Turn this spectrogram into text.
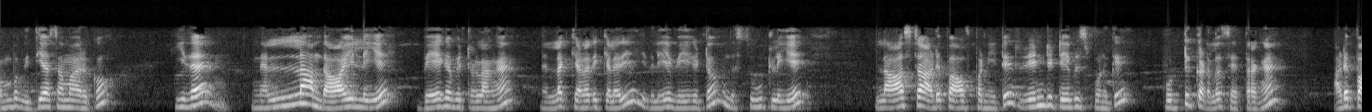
ரொம்ப வித்தியாசமாக இருக்கும். இதை நல்லா அந்த ஆயில்லையே வேக விட்டுறலாங்க. நல்லா கிளறி கிளறி இதுலேயே வேகட்டும். இந்த சூட்லேயே லாஸ்ட்டாக அடுப்பை ஆஃப் பண்ணிவிட்டு ரெண்டு டேபிள் ஸ்பூனுக்கு பொட்டுக்கடலை சேர்த்துறேங்க. அடுப்பை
